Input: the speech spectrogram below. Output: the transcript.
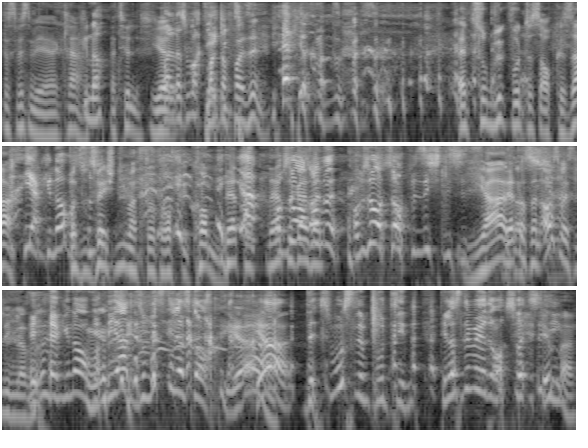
das wissen wir ja, klar. Genau. Natürlich. Ja. Weil das macht, Macht doch voll Sinn. Ja, genau. Äh, zum Glück wurde das auch gesagt. Ja, genau. Weil sonst wäre ich niemals darauf gekommen. Der hat, ja, der hat sogar sowas, sein, auf, sowas Offensichtliches. Ja, der hat doch seinen Ausweis liegen lassen, oder? Ja, genau. Ja, so wissen die das doch. Ja. Ja, das Muslim-Putin. Die lassen immer ihre Ausweise liegen. Immer.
